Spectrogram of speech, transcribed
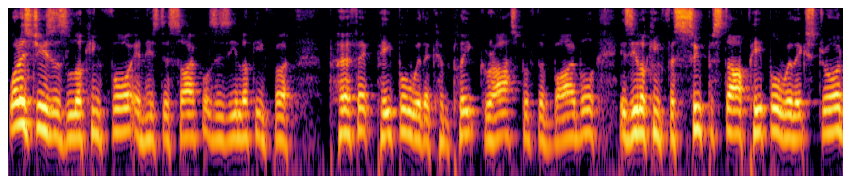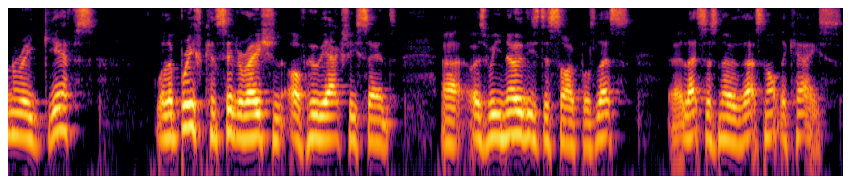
What is Jesus looking for in his disciples? Is he looking for perfect people with a complete grasp of the Bible? Is he looking for superstar people with extraordinary gifts? Well, a brief consideration of who he actually sent, uh, as we know these disciples, lets, uh, lets us know that that's not the case.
